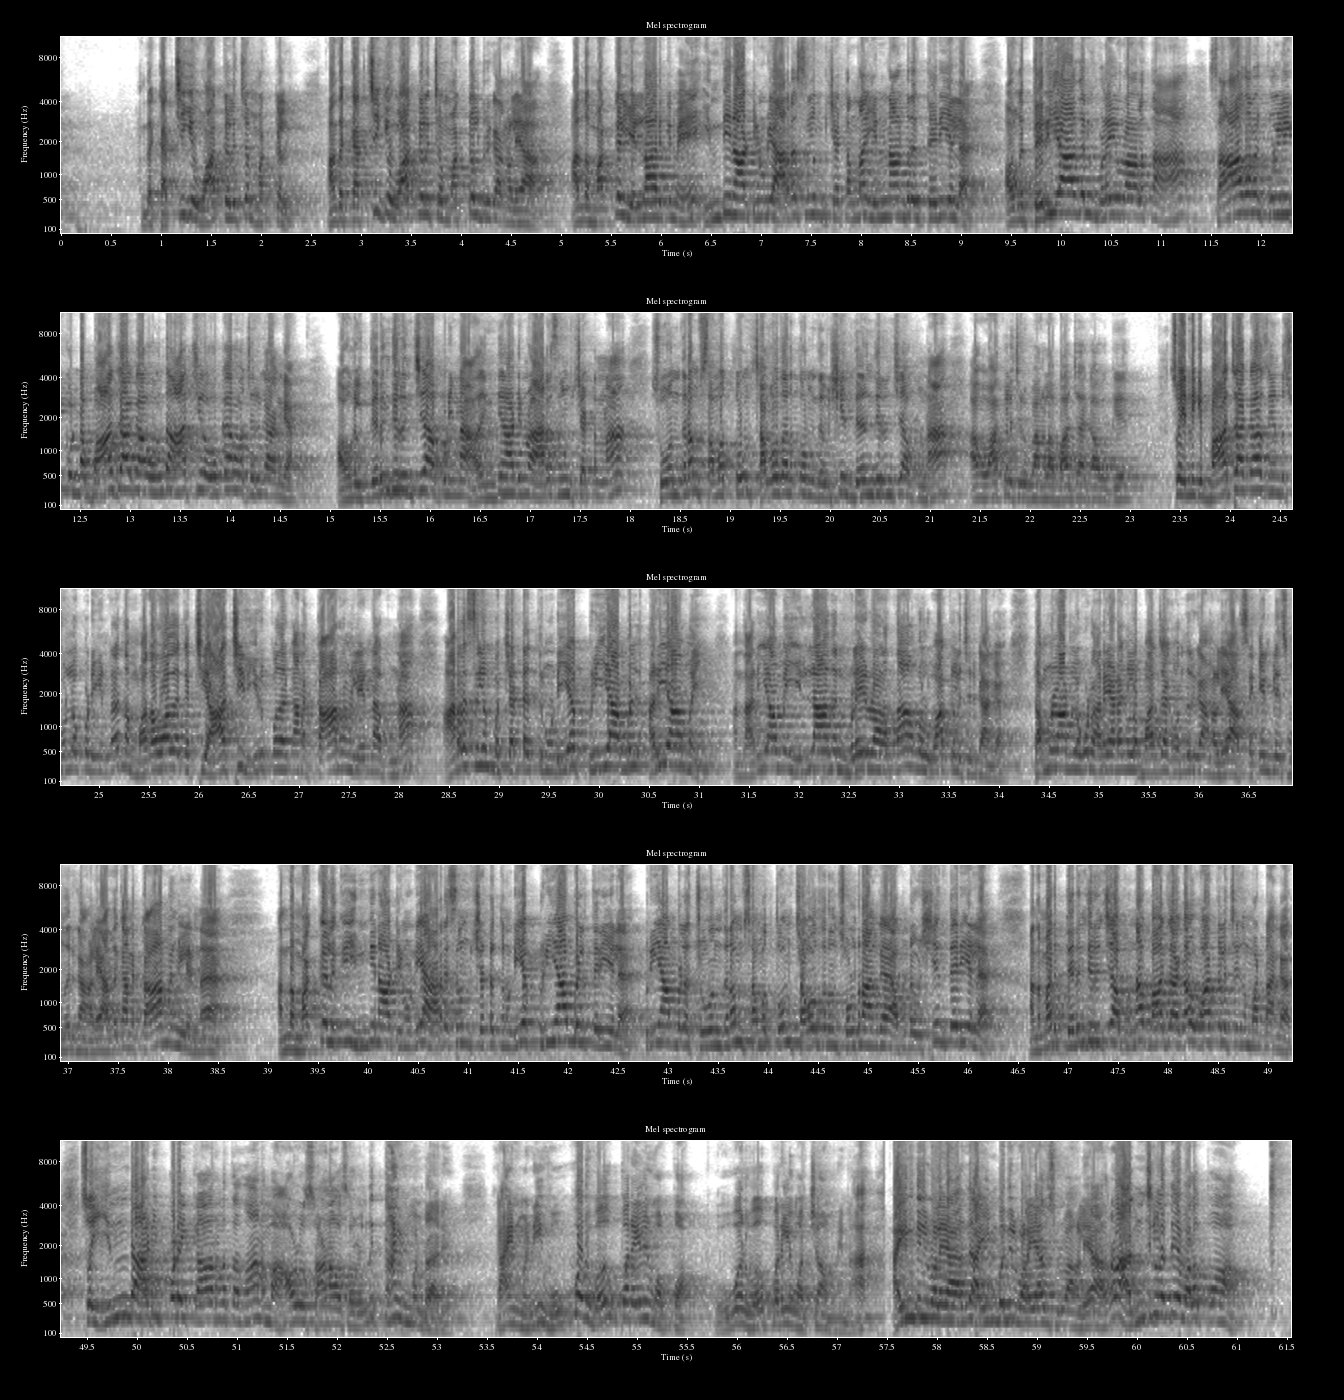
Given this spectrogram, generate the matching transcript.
அந்த கட்சிக்கு வாக்களித்த மக்கள் அந்த கட்சிக்கு வாக்களித்த மக்கள் இருக்காங்க இல்லையா? அந்த மக்கள் எல்லாருக்குமே இந்திய நாட்டினுடைய அரசியலும் சட்டம்னா என்னான்றது தெரியல. அவங்க தெரியாதன் விளைவுகளால தான் சனாதன கொள்கை கொண்ட பாஜக வந்து ஆட்சியில் உட்கார வச்சிருக்காங்க. அவங்களுக்கு தெரிஞ்சிருந்துச்சு அப்படின்னா இந்திய நாட்டினுடைய அரசியலும் சட்டம்னா சுதந்திரம் சமத்துவம் சகோதரத்துவம் இந்த விஷயம் தெரிஞ்சிருந்துச்சு அப்படின்னா அவங்க வாக்களிச்சிருப்பாங்களா பாஜகவுக்கு? ஸோ இன்றைக்கி பாஜக என்று சொல்லப்படுகின்ற இந்த மதவாத கட்சி ஆட்சியில் இருப்பதற்கான காரணங்கள் என்ன அப்படின்னா அரசியலமைப்பு சட்டத்தினுடைய பிரியாமல் அறியாமை. அந்த அறியாமை இல்லாத விளைவுகளால் தான் அவங்க வாக்களிச்சிருக்காங்க. தமிழ்நாட்டில் கூட நிறைய இடங்களில் பாஜக வந்திருக்காங்க இல்லையா? செகண்ட் பிளேஸ் வந்திருக்காங்க இல்லையா? அதுக்கான காரணங்கள் என்ன? அந்த மக்களுக்கு இந்தி நாட்டினுடைய அரசியலமைப்பு சட்டத்தினுடைய பிரியாம்பல் தெரியல. பிரியாம்பல சுதந்திரம் சமத்துவம் சகோதரம் சொல்றாங்க அப்படின்ற விஷயம் தெரியல. அந்த மாதிரி தெரிஞ்சிருச்சு அப்படின்னா பாஜக வாக்களிச்சுக்க மாட்டாங்க. ஸோ இந்த அடிப்படை காரணத்தை தான் நம்ம ஆளு சாணாவாஸ் அவர்கள் வந்து காயின் பண்றாரு. காயின் பண்ணி ஒவ்வொரு வகுப்பறையிலையும் வைப்போம். ஒவ்வொரு வகுப்பறையிலும் வச்சோம் அப்படின்னா ஐந்தில் விளையாது ஐம்பதில் விளையாது சொல்லுவாங்க இல்லையா? அதனால அஞ்சுலேருந்தே வளர்ப்போம்.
